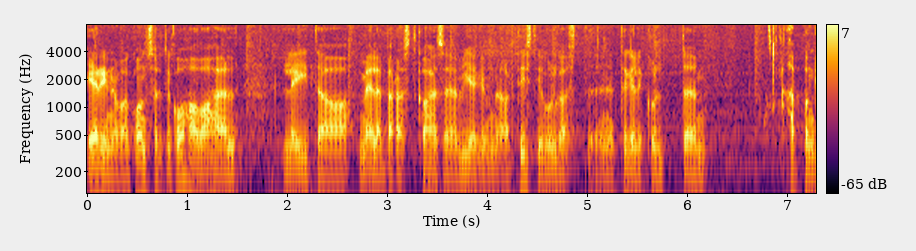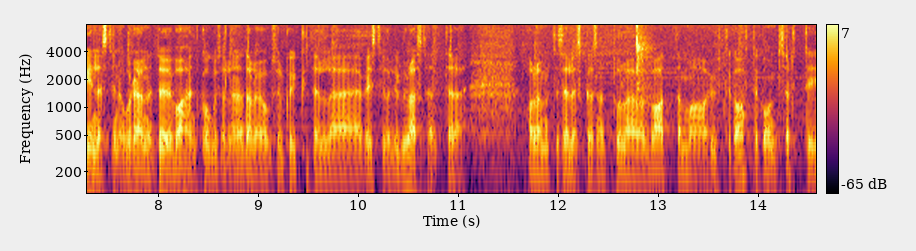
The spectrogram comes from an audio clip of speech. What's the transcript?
erineva kontserdikoha vahel leida meelepärast kahesaja viiekümne artisti hulgast, nii et tegelikult äh, äpp on kindlasti nagu reaalne töövahend kogu selle nädala jooksul kõikidele festivali külastajatele, olemata sellest, kas nad tulevad vaatama ühte-kahte kontserti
